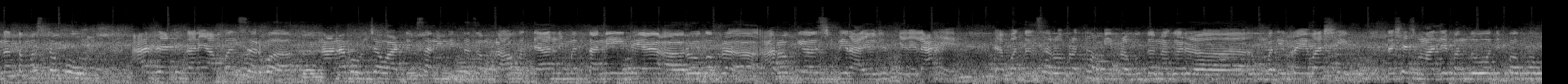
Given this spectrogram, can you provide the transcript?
नतमस्तक होऊन आज या ठिकाणी आपण सर्व नानाभाऊंच्या वाढदिवसानिमित्त जमलो आहोत. त्या निमित्ताने इथे आरोग्य प्र आरोग्य शिबिर आयोजित केलेलं आहे. त्याबद्दल सर्वप्रथम मी प्रबुद्ध नगर मधील रहिवासी तसेच माझे बंधू दीपक भाऊ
